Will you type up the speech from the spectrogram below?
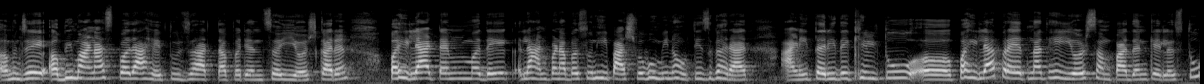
म्हणजे अभिमानास्पद आहे तुझं आत्तापर्यंतचं यश. कारण पहिल्या अटेम्प्टमध्ये लहानपणापासून ही पार्श्वभूमी नव्हतीच घरात आणि तरी देखील तू पहिल्या प्रयत्नात हे यश संपादन केलंस तू.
